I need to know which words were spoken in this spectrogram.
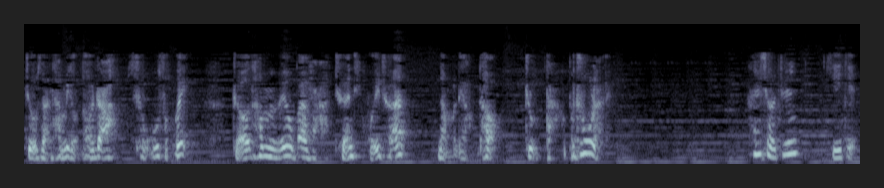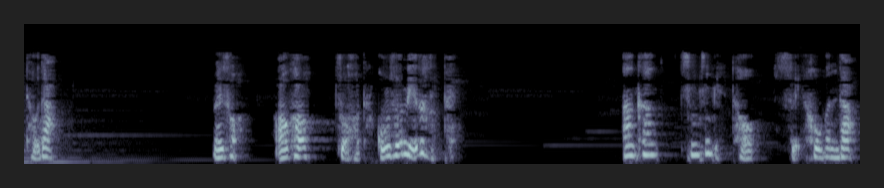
就算他们有哪吒却无所谓，只要他们没有办法全体回拳，那么两套就打不出来。”韩小军也点头道：“没错，敖康做好打公孙离的准备。”阿康轻轻点头，随后问道：“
